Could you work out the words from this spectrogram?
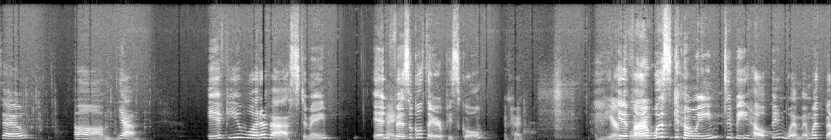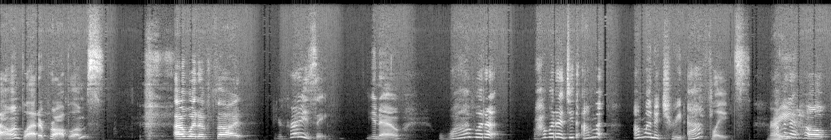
So, um, yeah. If you would have asked me in Okay. physical therapy school Okay. I'm here if I it. was going to be helping women with bowel and bladder problems, I would have thought you're crazy. You know, why would I? Why would I do that? I'm I'm going to treat athletes. I'm going to help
